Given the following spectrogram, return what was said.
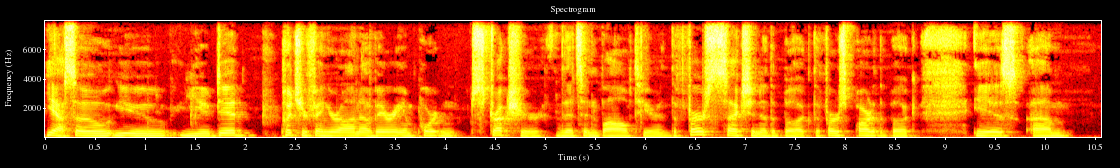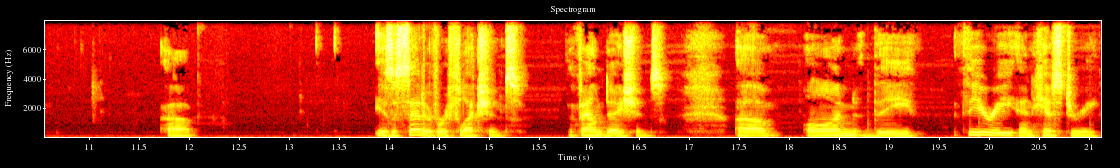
Yeah, so you you did put your finger on a very important structure that's involved here. The first section of the book, the first part of the book, is um, uh, is a set of reflections, foundations um, on the theory and history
